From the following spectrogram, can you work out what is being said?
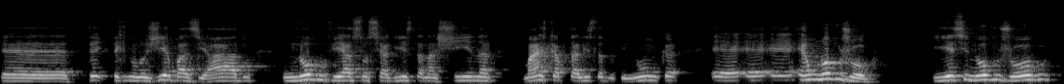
é, te, tecnologia baseado, um novo viés socialista na China, mais capitalista do que nunca. É, é, é, é um novo jogo. E esse novo jogo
